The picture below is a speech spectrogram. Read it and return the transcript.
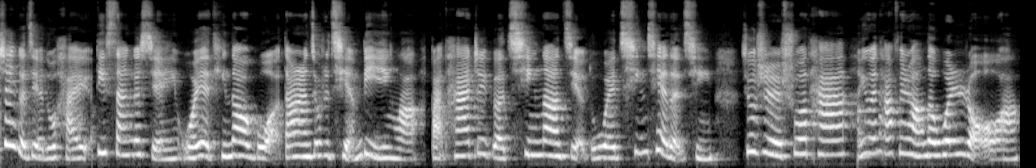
这个解读还第三个谐音，我也听到过，当然就是前鼻音了，把他这个“亲”呢解读为亲切的“亲”，就是说他，因为他非常的温柔啊，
